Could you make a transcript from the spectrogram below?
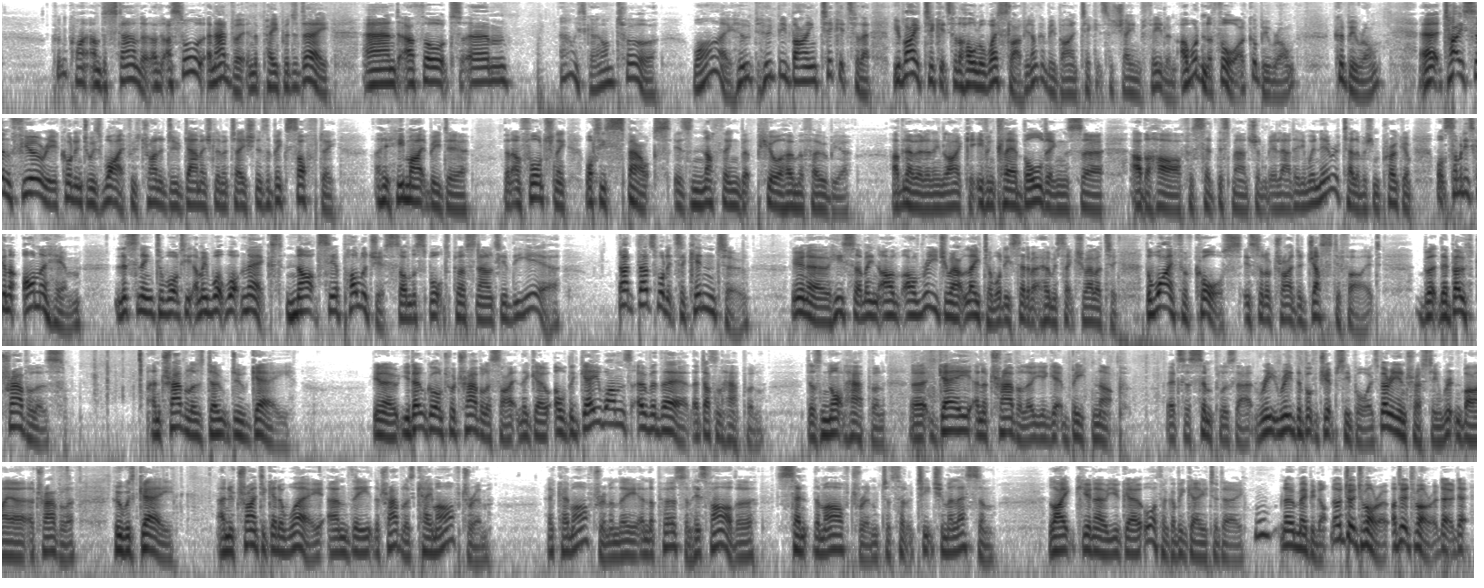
Couldn't quite understand it. I, saw an advert in the paper today, and I thought, um, oh, he's going on tour. Why? Who'd, who'd be buying tickets for that? You buy tickets for the whole of Westlife. You're not going to be buying tickets for Shane Phelan. I wouldn't have thought. I could be wrong. Could be wrong. Uh, Tyson Fury, according to his wife, who's trying to do damage limitation, is a big softy. Uh, he might be, dear. But unfortunately, what he spouts is nothing but pure homophobia. I've never heard anything like it. Even Clare Balding's uh, other half has said this man shouldn't be allowed anywhere near a television programme. Well, somebody's going to honour him listening to what he. I mean, what, what next? Nazi apologists on the Sports Personality of the Year. That, that's what it's akin to. You know, he's. I mean, I'll, I'll read you out later what he said about homosexuality. The wife, of course, is sort of trying to justify it, but they're both travellers, and travellers don't do gay. You know, you don't go onto a traveller site and they go, "Oh, the gay one's over there." That doesn't happen. Does not happen. Uh, gay and a traveller, you get beaten up. It's as simple as that. Re- read the book Gypsy Boy. It's Very interesting, written by a, a traveller who was gay and who tried to get away, and the, the travellers came after him. They came after him, and the and the person, his father, sent them after him to sort of teach him a lesson. Like you know, you go, oh, I think I'll be gay today. Hmm, no, maybe not. No, do it tomorrow. I'll do it tomorrow. No, no.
